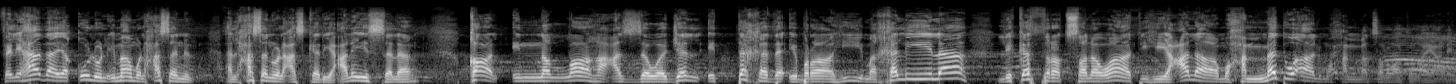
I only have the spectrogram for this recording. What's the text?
فلهذا يقول الإمام الحسن الحسن العسكري عليه السلام قال إن الله عز وجل اتخذ إبراهيم خليلا لكثرة صلواته على محمد وآل محمد صلوات الله عليه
